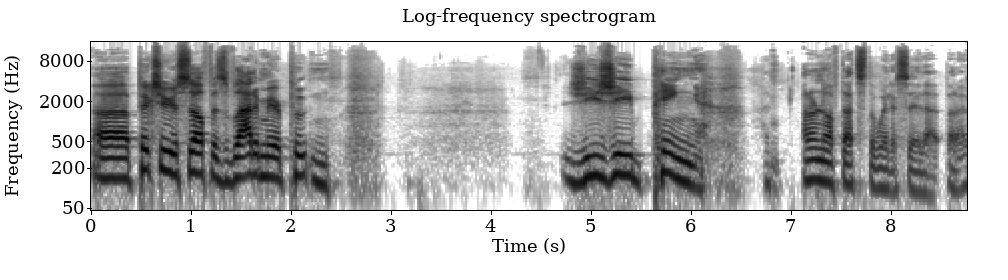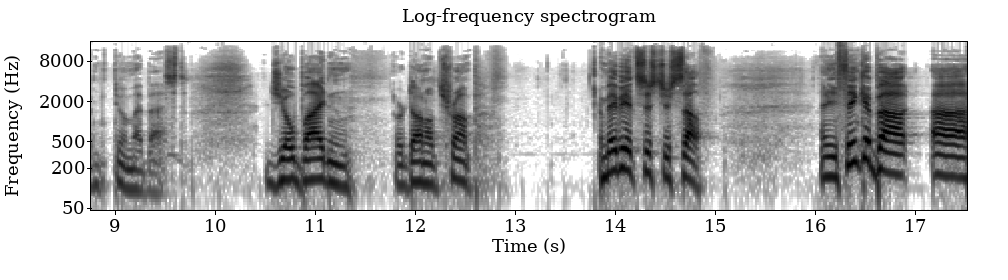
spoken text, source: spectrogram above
Uh, picture yourself as Vladimir Putin, Xi Jinping. I don't know if that's the way to say that, but I'm doing my best. Joe Biden or Donald Trump. Or maybe it's just yourself. And you think about uh,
